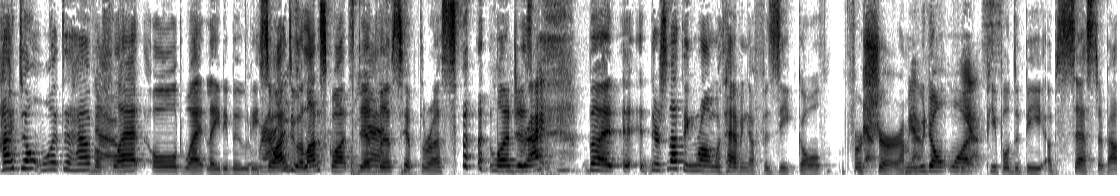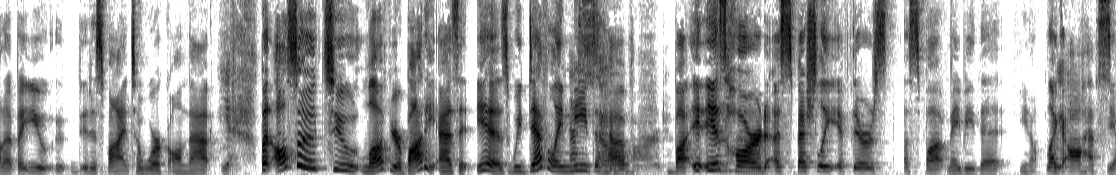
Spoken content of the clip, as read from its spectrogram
I don't want to have a flat old white lady booty. So I do a lot of squats, Yes. deadlifts, hip thrusts, lunges. Right. But uh, there's nothing wrong with having a physique goal for No. sure. I mean, No. we don't want Yes. people to be obsessed about it, but you it is fine to work on that. Yes. But also to love your body as it is. We definitely That's need to so have. Mm-hmm. but it is hard especially if there's a spot maybe that, you know, like we all have yeah,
